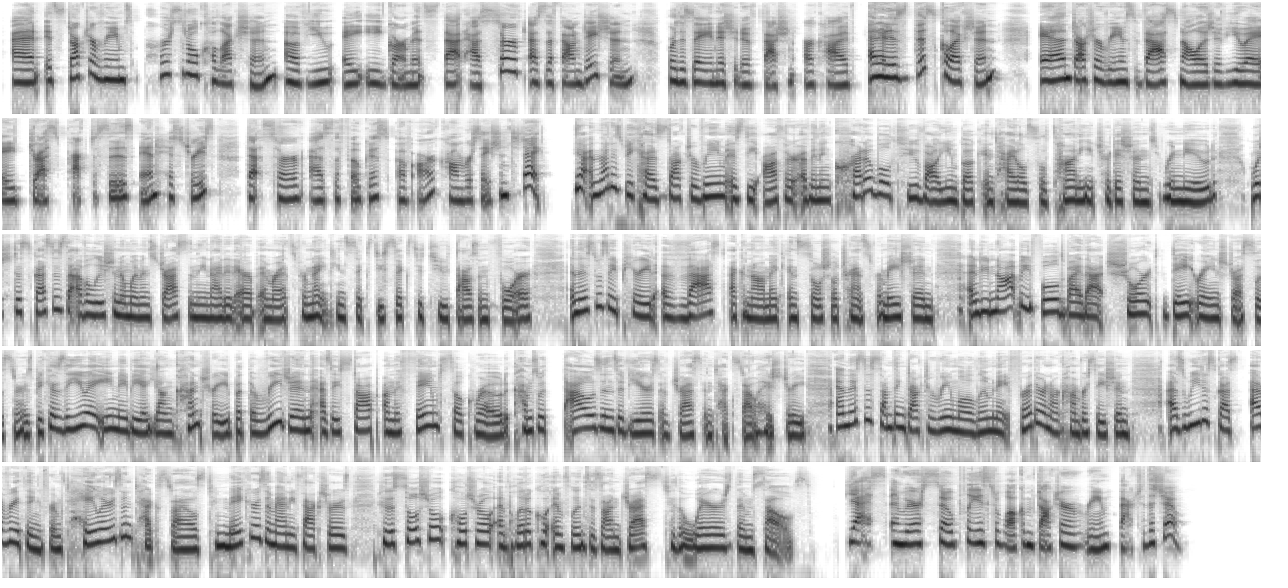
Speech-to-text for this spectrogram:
And it's Dr. Reem's personal collection of UAE garments that has served as the foundation for the Zay Initiative Fashion Archive. And it is this collection and Dr. Reem's vast knowledge of UAE dress practices and histories that serve as the focus of our conversation today. Yeah, and that is because Dr. Reem is the author of an incredible two volume book entitled Sultani Traditions Renewed, which discusses the evolution in women's dress in the United Arab Emirates from 1966 to 2004. And this was a period of vast economic and social transformation. And do not be fooled by that short date range, dress listeners, because the UAE may be a young country, but the region, as a stop on the famed Silk Road, comes with thousands of years of dress and textile history. And this is something Dr. Reem will illuminate further in our conversation as we discuss everything from tailors and textiles to makers and manufacturers to the social, cultural, and political influences on dress to the wearers themselves. Yes, and we are so pleased to welcome Dr. Reem back to the show.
